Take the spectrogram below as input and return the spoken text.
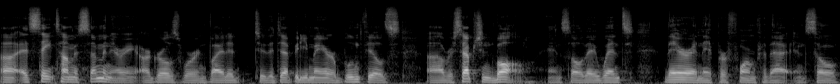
uh, at St. Thomas Seminary, our girls were invited to the Deputy Mayor of Bloomfield's uh, reception ball, and so they went there and they performed for that. And so,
